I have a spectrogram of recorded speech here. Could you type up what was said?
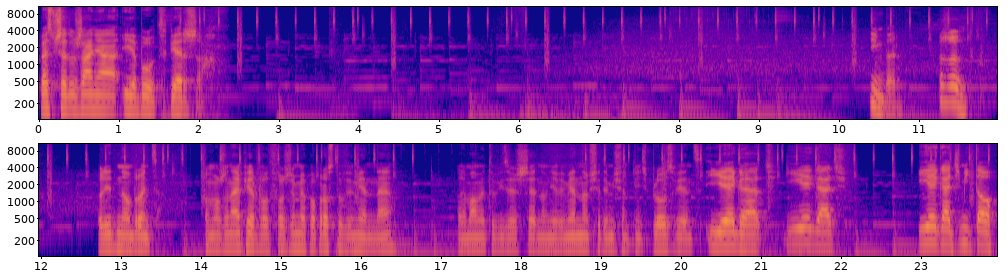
Bez przedłużania i but. Pierwsza. Timber. W porządku. Solidny obrońca. To może najpierw otworzymy po prostu wymienne. Ale mamy tu widzę jeszcze jedną niewymienną 75, więc jegać, jegać, jegać mi to.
